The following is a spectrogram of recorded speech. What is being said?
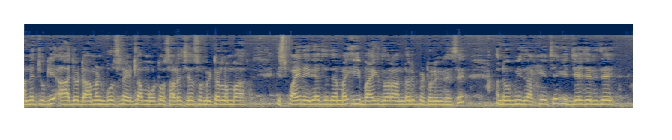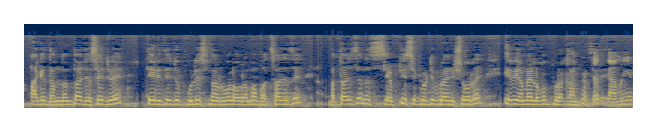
અને ચૂંકि આ જો ડાયમંડ બુર્સને એટલા મોટો સાડે છસો મીટર લંબા સ્પાઇન એરિયા છે તેમાં ઈ બાઇક દ્વારા અંદર પેટ્રોલિંગ રહેશે. અને ઉમ્મીદ રાખીએ છીએ કે જે જે રીતે આગે ધમધમતા જશે જોઈએ તે રીતે જો પોલીસના રોલ ઓવરમાં વધતા જશે વધતા જશે અને સેફટી સિક્યુરિટી પૂરા ઇન્શ્યોર રહે એવી અમે લોકો પૂરા કામ કરતા સાહેબ ગામડીય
